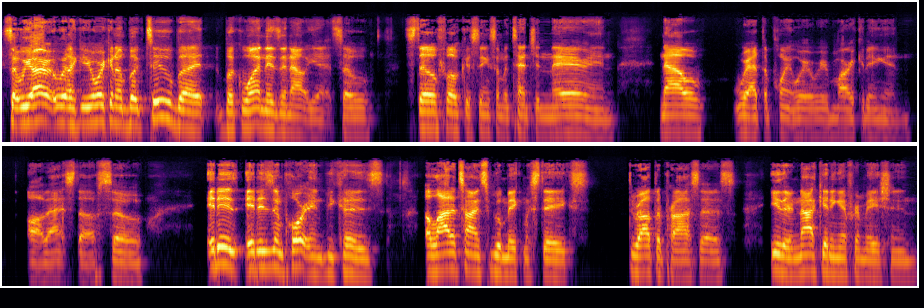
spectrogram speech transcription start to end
so we are like you're working on book two, but book one isn't out yet. So still focusing some attention there, and now we're at the point where we're marketing and all that stuff. So it is it is important because a lot of times people make mistakes throughout the process either not getting information,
